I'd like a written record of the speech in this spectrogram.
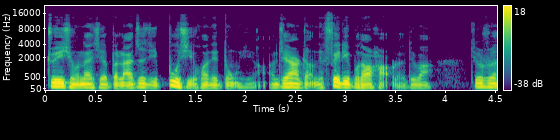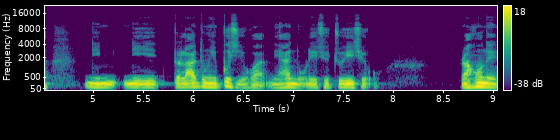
追求那些本来自己不喜欢的东西啊，这样整的费力不讨好的，对吧？就是说，你你本来东西不喜欢，你还努力去追求，然后呢，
